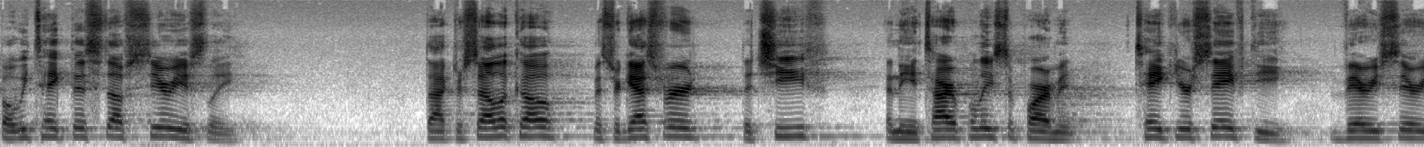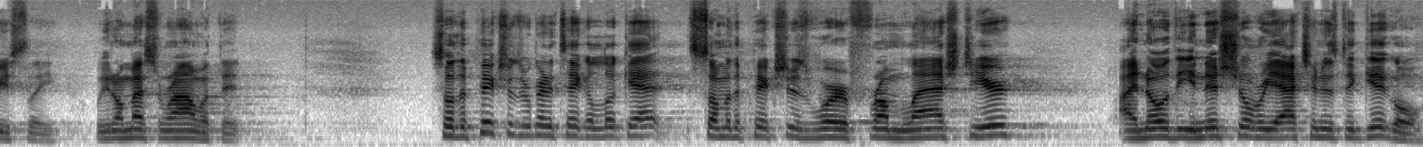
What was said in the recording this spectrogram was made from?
but we take this stuff seriously. Dr. Selico, Mr. Gesford, the chief, and the entire police department take your safety very seriously. We don't mess around with it. So, the pictures we're going to take a look at, some of the pictures were from last year. I know the initial reaction is to giggle,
